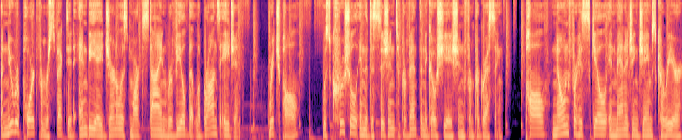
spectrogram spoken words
A new report from respected NBA journalist Mark Stein revealed that LeBron's agent, Rich Paul, was crucial in the decision to prevent the negotiation from progressing. Paul, known for his skill in managing James' career,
